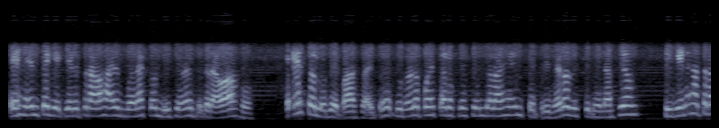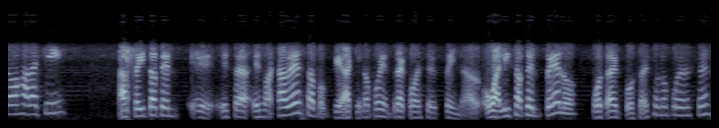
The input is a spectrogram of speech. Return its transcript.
es, gente que quiere trabajar en buenas condiciones de trabajo, eso es lo que pasa, entonces tú no le puedes estar ofreciendo a la gente, primero, discriminación, si vienes a trabajar aquí, afeítate eh, esa, esa cabeza porque aquí no puedes entrar con ese peinado, o alízate el pelo, o tal cosa, eso no puede ser,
